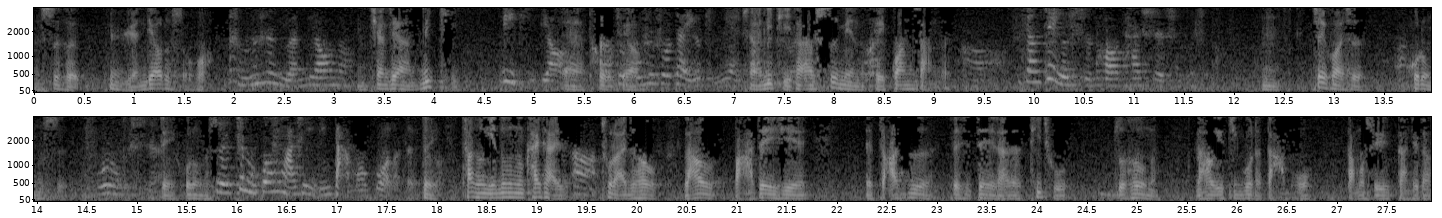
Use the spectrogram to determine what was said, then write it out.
很适合用圆雕的手法。什么是圆雕呢？像这样立体。立体雕。哎，透雕。就不是说在一个平面上。像立体，它四面可以观赏的。哦，像这个石头，它是什么石头？嗯，这块是胡龙石。芙蓉石。对，芙蓉石。所以这么光滑是已经打磨过了的。对，它从岩洞中开采出来之后，然后把这些杂质这些这些来的剔除之后呢？然后又经过了打磨，打磨所以感觉到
